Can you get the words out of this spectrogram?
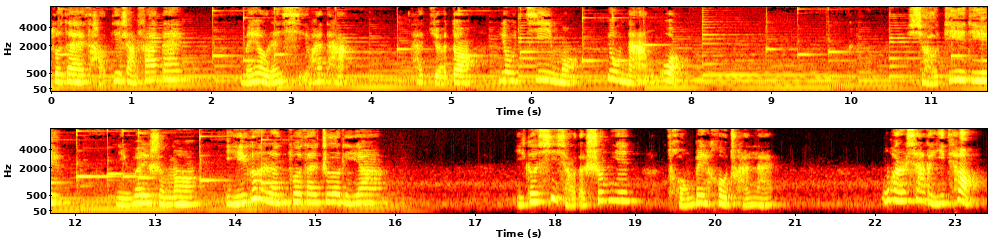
坐在草地上发呆，没有人喜欢他，他觉得又寂寞又难过。小弟弟，你为什么一个人坐在这里呀？一个细小的声音从背后传来。沃尔吓了一跳，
